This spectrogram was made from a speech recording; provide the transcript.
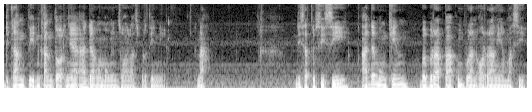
di kantin kantornya ada ngomongin soal seperti ini. Nah di satu sisi ada mungkin beberapa kumpulan orang yang masih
